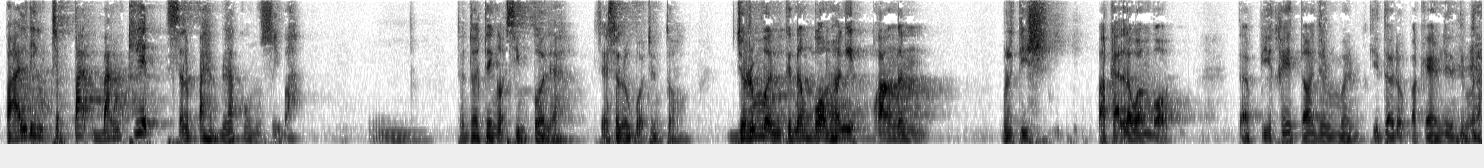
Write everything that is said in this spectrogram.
Paling cepat bangkit selepas berlaku musibah. Hmm. Tuan-tuan tengok simple ya. Saya selalu buat contoh. Jerman kena bom hangit perang dengan British. Pakat lawan bom. Tapi kereta Jerman, kita duk pakai macam tu lah.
